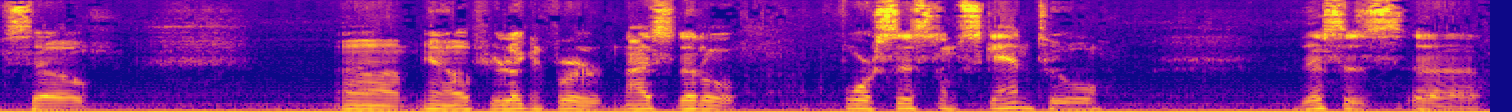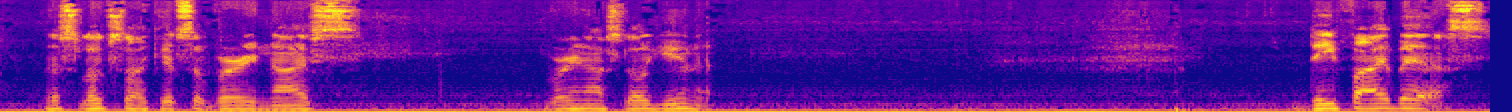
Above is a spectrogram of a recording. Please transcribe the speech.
So, um, you know, if you're looking for a nice little four system scan tool. This is uh, this looks like it's a very nice, very nice little unit. D5S,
